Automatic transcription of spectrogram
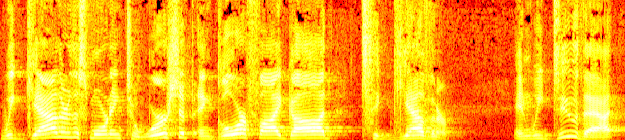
We gather this morning to worship and glorify God together. And we do that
